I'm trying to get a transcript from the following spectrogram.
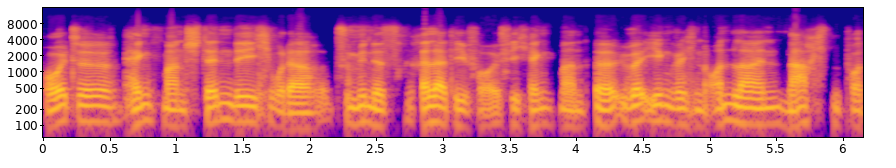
Heute hängt man ständig oder zumindest relativ häufig hängt man äh, über irgendwelchen Online-Nachrichtenportalen,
